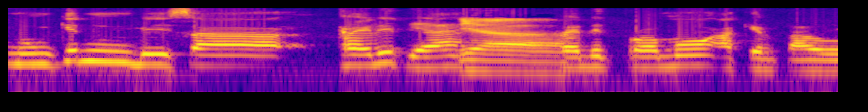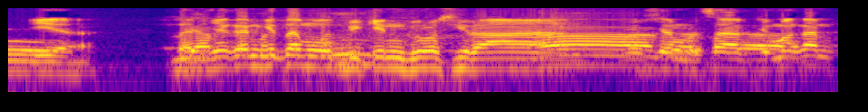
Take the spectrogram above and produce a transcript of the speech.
mungkin bisa kredit ya. Ya. Kredit promo akhir tahun. Iya. Biar Tadinya kan kita mau bikin grosiran, Ah, grosiran besar. Cuma kan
